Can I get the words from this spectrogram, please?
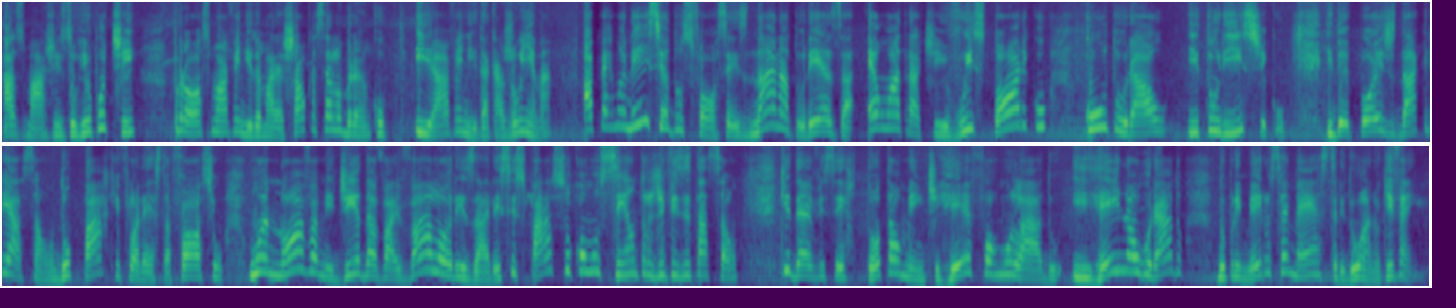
As margens do Rio Poti, próximo à Avenida Marechal Castelo Branco e à Avenida Cajuína. A permanência dos fósseis na natureza é um atrativo histórico, cultural e turístico. E depois da criação do Parque Floresta Fóssil, uma nova medida vai valorizar esse espaço como centro de visitação, que deve ser totalmente reformulado e reinaugurado no primeiro semestre do ano que vem.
